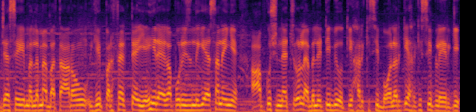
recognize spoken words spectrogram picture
जैसे मतलब मैं बता रहा हूँ, ये परफेक्ट है, यही रहेगा पूरी ज़िंदगी, ऐसा नहीं है। आप कुछ नेचुरल एबिलिटी भी होती है, हर किसी बॉलर की, हर किसी प्लेयर की।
